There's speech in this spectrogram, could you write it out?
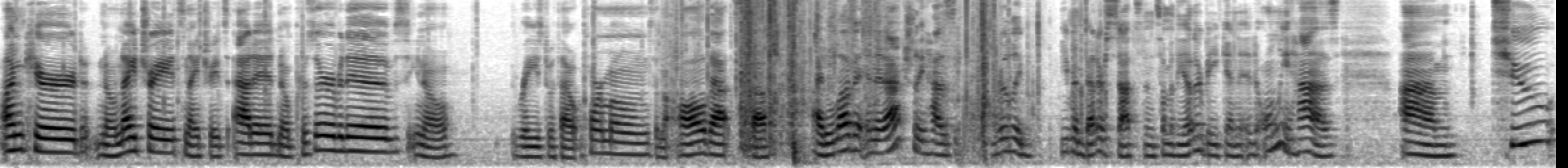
Uncured, no nitrates, nitrates added, no preservatives, you know, raised without hormones and all that stuff. I love it. And it actually has really even better stats than some of the other bacon. It only has um, two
